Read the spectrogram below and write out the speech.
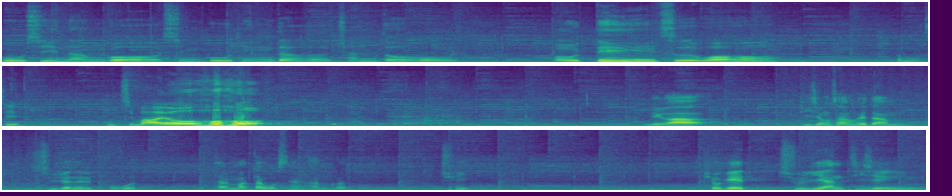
호시난거 신부딩더 잔도 어디즈워 그 뭐지? 웃지 마요. 내가 비정상회담 주제을 보고 닮았다고 생각하는 것 취? 벽에 줄리안 디제잉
